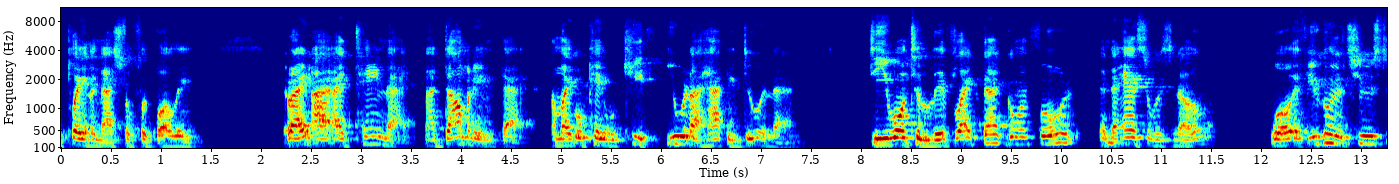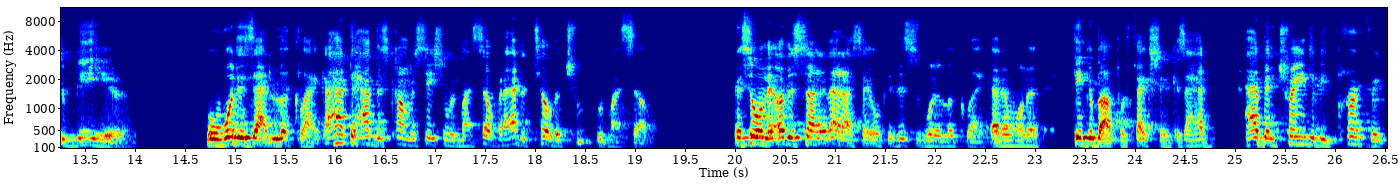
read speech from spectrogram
play in the National Football League. Right? I, I attained that. I dominated that. I'm like, okay, well, Keith, you were not happy doing that. Do you want to live like that going forward? And the answer was no. Well, if you're going to choose to be here, well, what does that look like? I had to have this conversation with myself, and I had to tell the truth with myself. And so on the other side of that, I say, okay, this is what it looked like. I do not want to think about perfection because I had I had been trained to be perfect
